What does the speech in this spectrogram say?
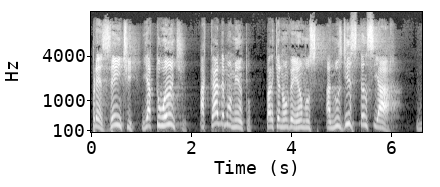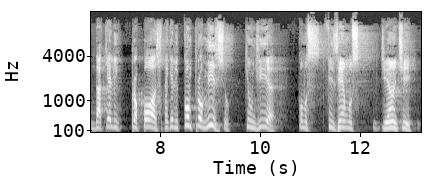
presente e atuante a cada momento, para que não venhamos a nos distanciar daquele propósito, daquele compromisso que um dia, como fizemos diante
